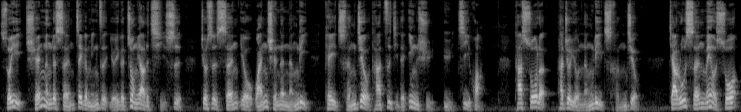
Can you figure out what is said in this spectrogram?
所以，全能的神这个名字有一个重要的启示，就是神有完全的能力，可以成就他自己的应许与计划。他说了，他就有能力成就。假如神没有说，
